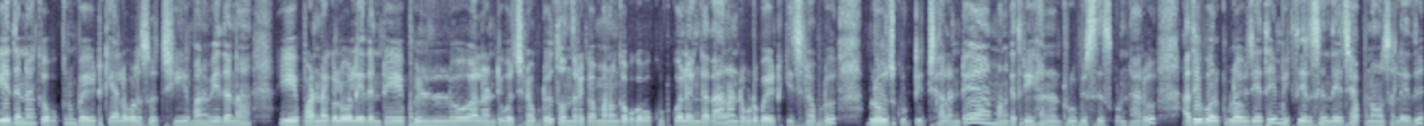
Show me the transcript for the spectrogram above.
ఏదైనా గబుక్కుని బయటికి వెళ్ళవలసి వచ్చి మనం ఏదైనా ఏ పండగలో లేదంటే పెళ్ళిలో అలాంటివి వచ్చినప్పుడు తొందరగా మనం గబగబ కుట్టుకోలేం కదా? అలాంటప్పుడు బయటకి ఇచ్చినప్పుడు బ్లౌజ్ కుట్టించాలంటే మనకి త్రీ హండ్రెడ్ రూపీస్ తీసుకుంటున్నారు. అదే వర్క్ బ్లౌజ్ అయితే మీకు తెలిసిందే చెప్పనవసరం లేదు.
